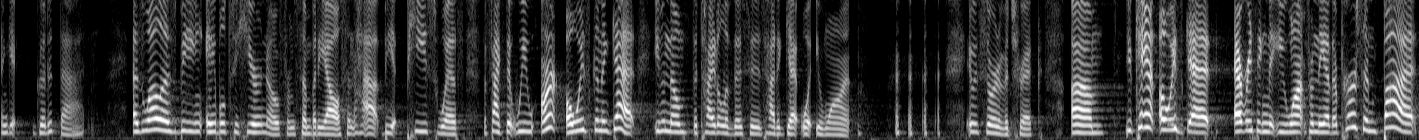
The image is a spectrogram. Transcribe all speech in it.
and get good at that as well as being able to hear no from somebody else and ha- be at peace with the fact that we aren't always going to get, even though the title of this is How to Get What You Want. it was sort of a trick. Um, you can't always get everything that you want from the other person, but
